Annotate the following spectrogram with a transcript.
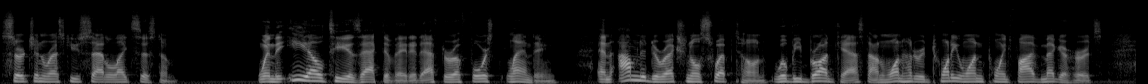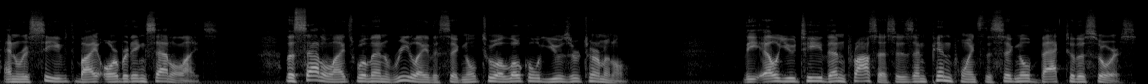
Search and Rescue Satellite System. When the ELT is activated after a forced landing, an omnidirectional swept tone will be broadcast on 121.5 MHz and received by orbiting satellites. The satellites will then relay the signal to a local user terminal. The LUT then processes and pinpoints the signal back to the source.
